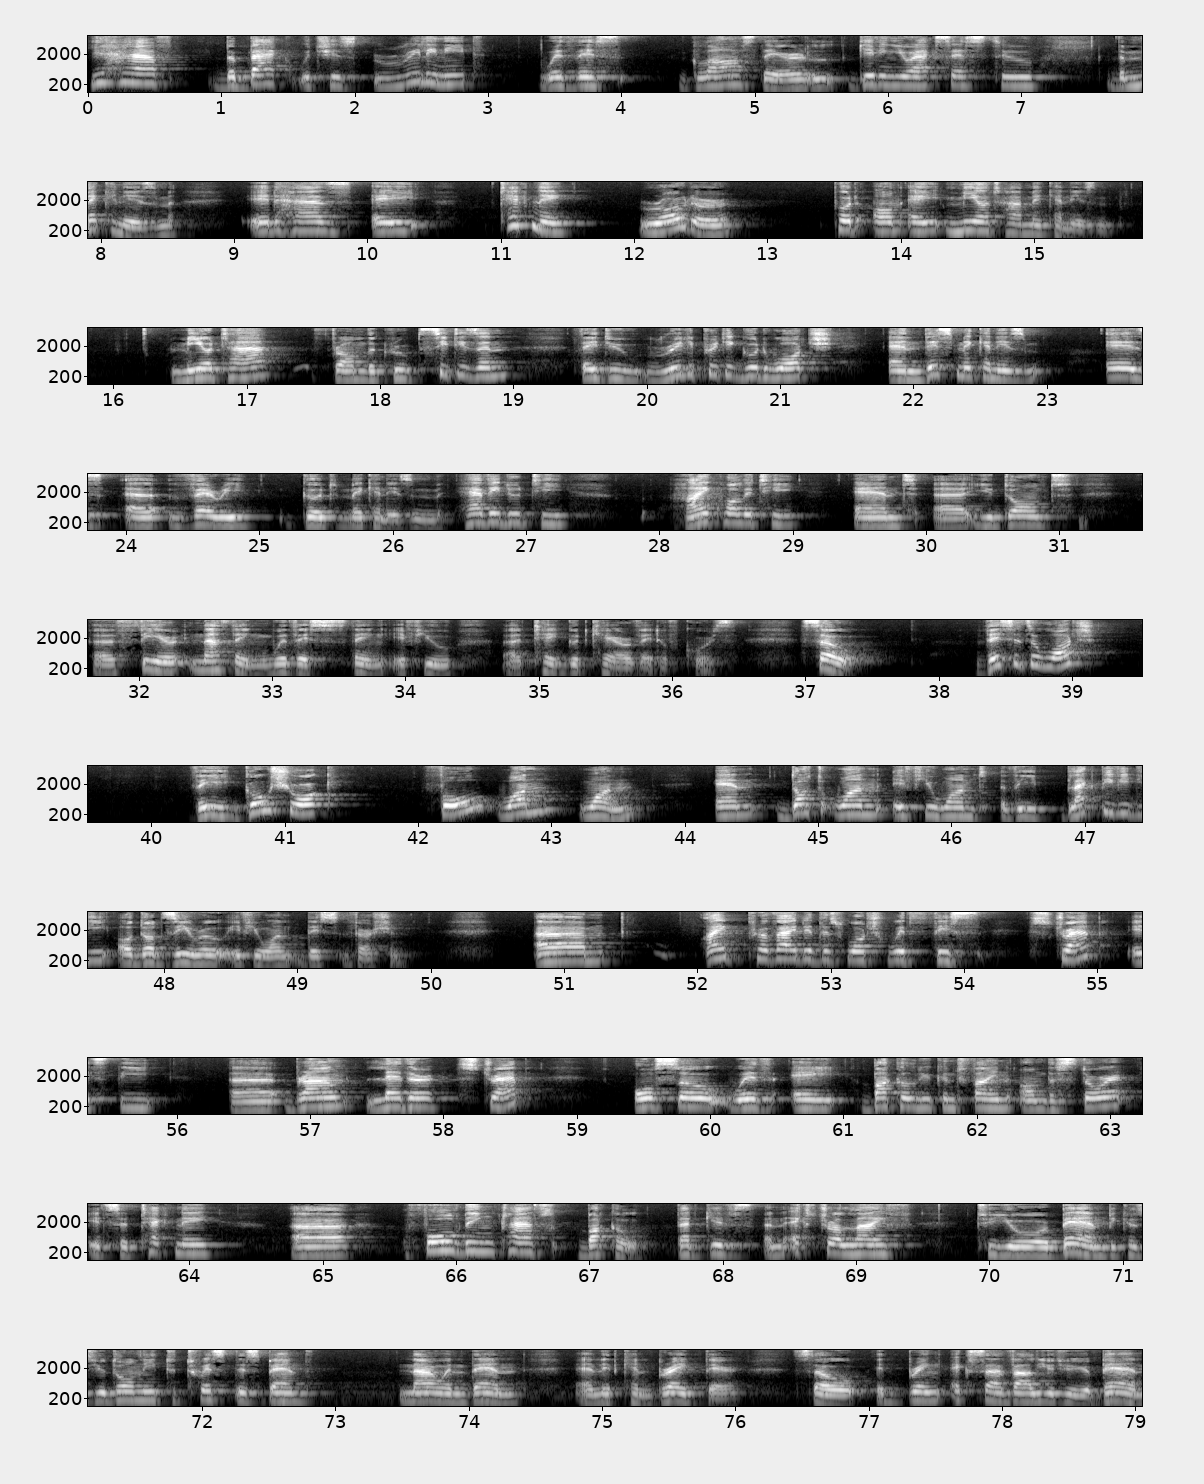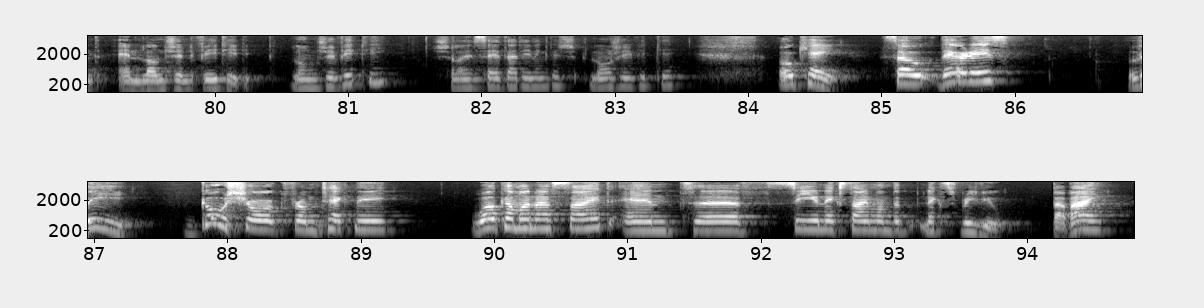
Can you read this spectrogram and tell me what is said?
You have the back, which is really neat with this glass there giving you access to the mechanism. It has a Techne rotor put on a Miyota mechanism. Miyota from the group Citizen, they do really pretty good watch and this mechanism is a very good mechanism, heavy duty, high quality, and uh, you don't uh, fear nothing with this thing if you uh, take good care of it, of course. So, this is a watch, the Goshawk 411 and dot 1 if you want the black PVD or dot 0 if you want this version. Um, I provided this watch with this strap. It's the uh, brown leather strap also with a buckle you can find on the store. It's a Techne uh, folding clasp buckle that gives an extra life to your band because you don't need to twist this band now and then and it can break there. So it brings extra value to your band and longevity. Longevity? Shall I say that in English? Longevity? Okay, so there it is. The Goshawk from Techne Welcome on our site and uh, see you next time on the next review. Bye bye.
